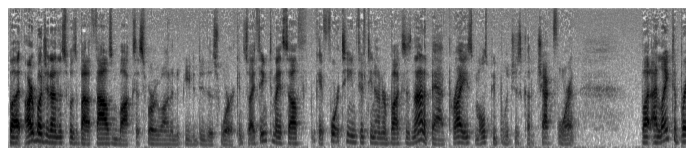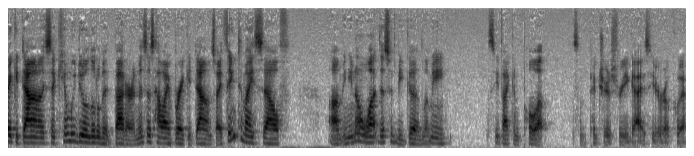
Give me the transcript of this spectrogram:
But our budget on this was about a thousand bucks. That's where we wanted to be to do this work. And so I think to myself, okay, 14, 1500 bucks is not a bad price. Most people would just cut a check for it. But I like to break it down. I said, can we do a little bit better? And this is how I break it down. So I think to myself, um, and you know what? This would be good. Let me see if I can pull up some pictures for you guys here real quick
